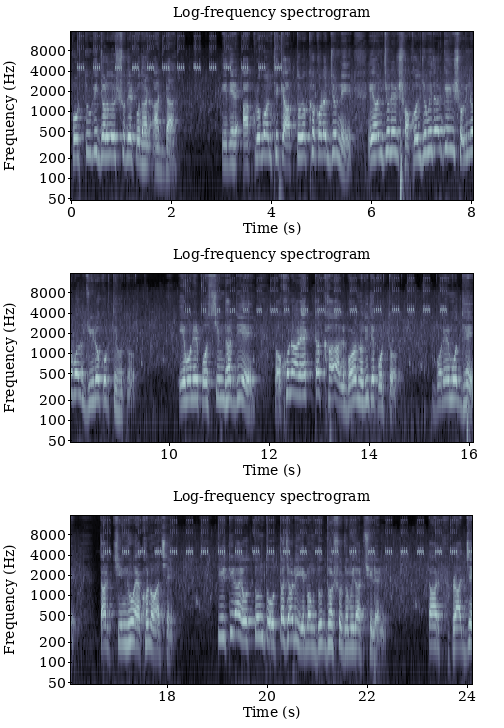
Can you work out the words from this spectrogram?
পর্তুগিজ জলদস্যুদের প্রধান আড্ডা। এদের আক্রমণ থেকে আত্মরক্ষা করার জন্যে এ অঞ্চলের সকল জমিদারকেই সৈন্যবল দৃঢ় করতে হতো। এ বনের পশ্চিম ধার দিয়ে তখন আর একটা খাল বড় নদীতে পড়তো। বনের মধ্যে তার চিহ্ন এখনও আছে। কীর্তিরায় অত্যন্ত অত্যাচারী এবং দুর্ধর্ষ জমিদার ছিলেন। তার রাজ্যে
